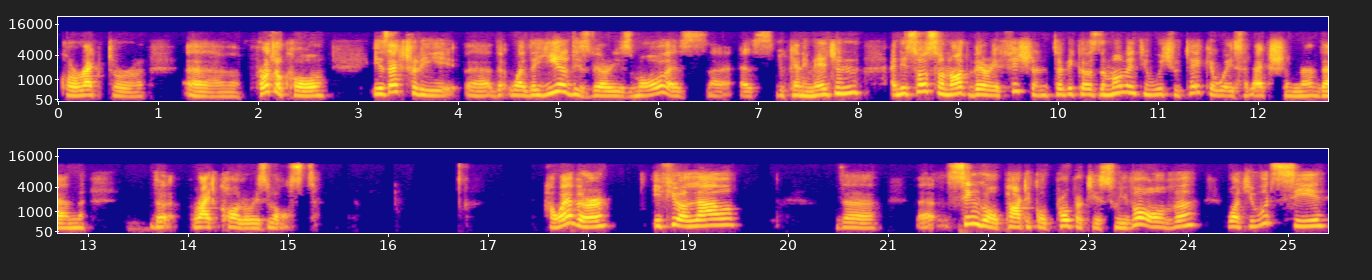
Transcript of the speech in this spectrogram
corrector uh, protocol is actually, uh, the, well, the yield is very small, as, uh, as you can imagine, and it's also not very efficient because the moment in which you take away selection, then the right color is lost. However, if you allow the uh, single particle properties to evolve, what you would see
